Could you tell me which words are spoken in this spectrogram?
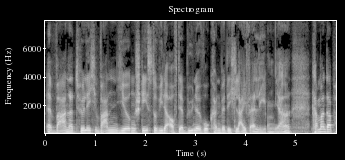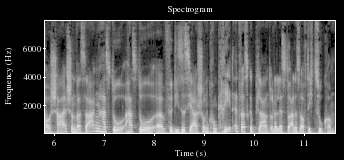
äh, war natürlich, wann, Jürgen, stehst du wieder auf der Bühne? Wo können wir dich live erleben? Ja, kann man da pauschal schon was sagen? Hast du, hast du äh, für dieses Jahr schon konkret etwas geplant oder lässt du alles auf dich zukommen?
